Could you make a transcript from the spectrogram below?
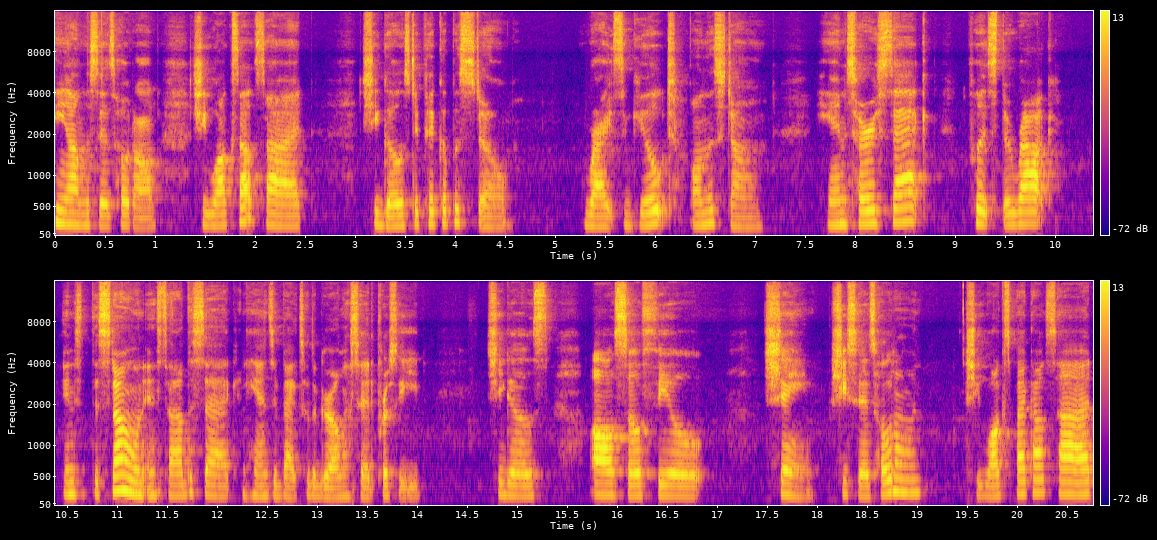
Iyanla says, Hold on. She walks outside. She goes to pick up a stone, writes guilt on the stone, hands her a sack, puts the rock in the stone inside the sack, and hands it back to the girl and said, Proceed. She goes, Also feel shame. She says, Hold on. She walks back outside,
